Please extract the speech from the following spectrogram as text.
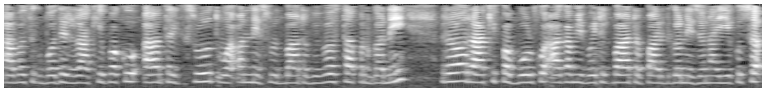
आवश्यक बजेट राखेपाको आन्तरिक स्रोत वा अन्य स्रोतबाट व्यवस्थापन गर्ने र राखेपा बोर्डको आगामी बैठकबाट पारित गर्ने जनाइएको छ।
